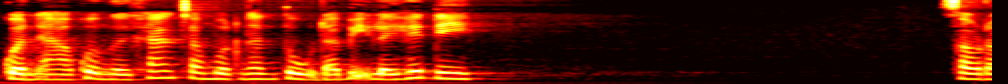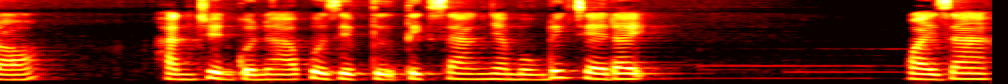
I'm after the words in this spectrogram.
quần áo của người khác trong một ngăn tủ đã bị lấy hết đi. Sau đó, hắn chuyển quần áo của Diệp Tử Tịch sang nhằm mục đích che đậy. Ngoài ra,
